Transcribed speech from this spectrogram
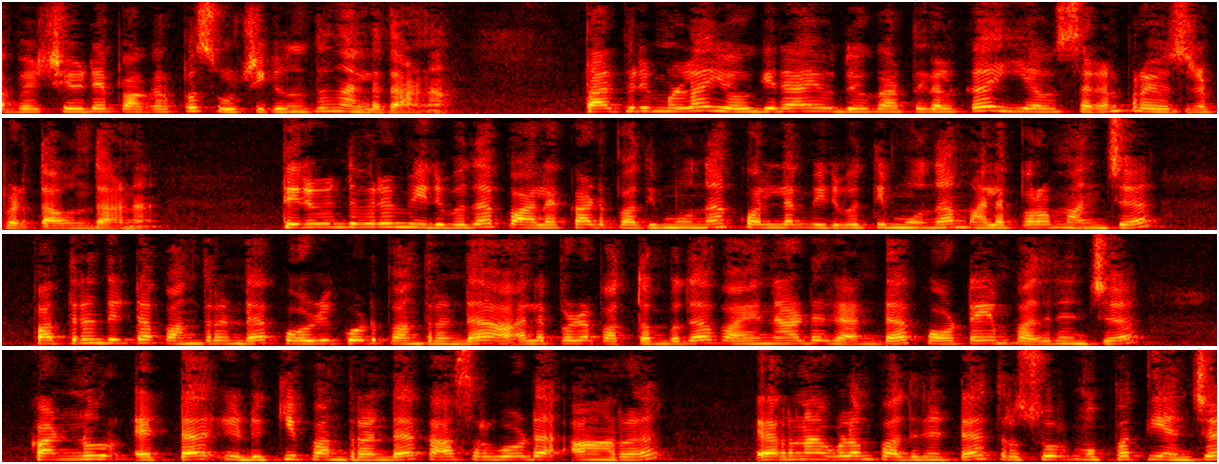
അപേക്ഷയുടെ പകർപ്പ് സൂക്ഷിക്കുന്നത് നല്ലതാണ്. താല്പര്യമുള്ള യോഗ്യരായ ഉദ്യോഗാർത്ഥികൾക്ക് ഈ അവസരം പ്രയോജനപ്പെടുത്താവുന്നതാണ്. തിരുവനന്തപുരം ഇരുപത് പാലക്കാട് പതിമൂന്ന് കൊല്ലം ഇരുപത്തിമൂന്ന് മലപ്പുറം അഞ്ച് പത്തനംതിട്ട പന്ത്രണ്ട് കോഴിക്കോട് പന്ത്രണ്ട് ആലപ്പുഴ പത്തൊമ്പത് വയനാട് രണ്ട് കോട്ടയം പതിനഞ്ച് കണ്ണൂർ എട്ട് ഇടുക്കി പന്ത്രണ്ട് കാസർഗോഡ് ആറ് എറണാകുളം പതിനെട്ട് തൃശൂർ മുപ്പത്തിയഞ്ച്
